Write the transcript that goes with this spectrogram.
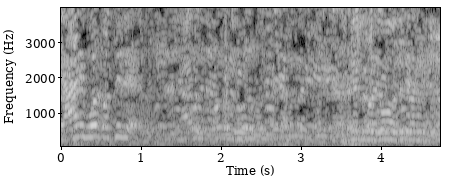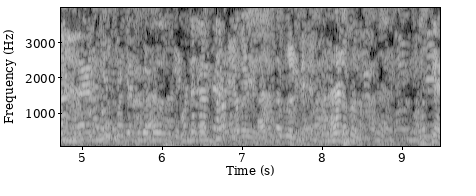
ಯಾರಿಗೆ ಹೋಗಿ ಬಸ್ಸಿದೆ ఓకే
